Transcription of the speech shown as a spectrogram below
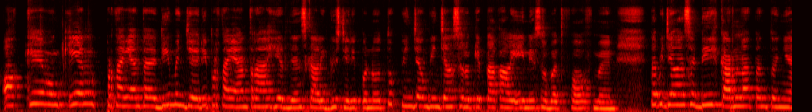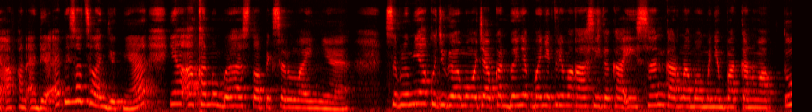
Oke, mungkin pertanyaan tadi menjadi pertanyaan terakhir dan sekaligus jadi penutup bincang-bincang seru kita kali ini Sobat Wolfman. Tapi jangan sedih karena tentunya akan ada episode selanjutnya yang akan membahas topik seru lainnya. Sebelumnya aku juga mengucapkan banyak-banyak terima kasih ke Kak Isan karena mau menyempatkan waktu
